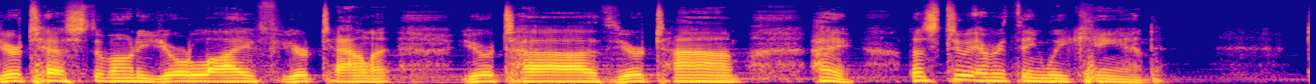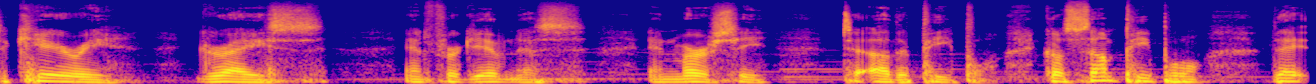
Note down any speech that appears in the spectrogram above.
your testimony, your life, your talent, your tithe, your time. Hey, let's do everything we can to carry grace and forgiveness and mercy to other people. Because some people, they,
